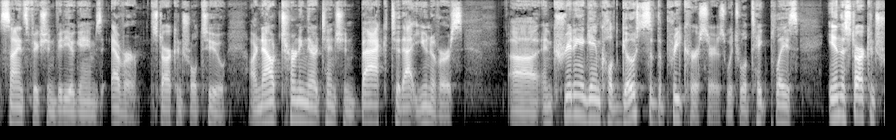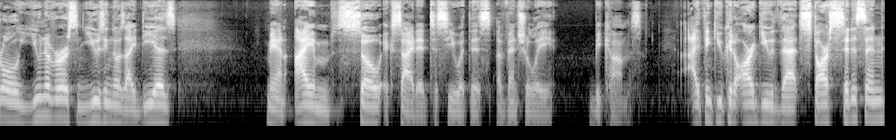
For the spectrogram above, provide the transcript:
science fiction video games ever, Star Control 2, are now turning their attention back to that universe uh, and creating a game called Ghosts of the Precursors, which will take place in the Star Control universe and using those ideas. Man, I am so excited to see what this eventually becomes. I think you could argue that Star Citizen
